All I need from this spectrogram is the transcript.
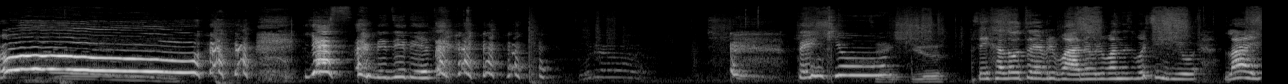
Ooh! Yes, we did it. Thank you. Thank you. Say hello to everyone. Everyone is watching you live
